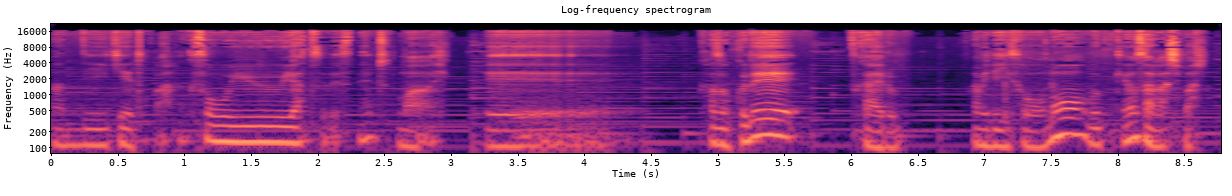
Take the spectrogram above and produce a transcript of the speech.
3DK とか、そういうやつですね。ちょっとまあ、えー、家族で使えるファミリー層の物件を探しました。ま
